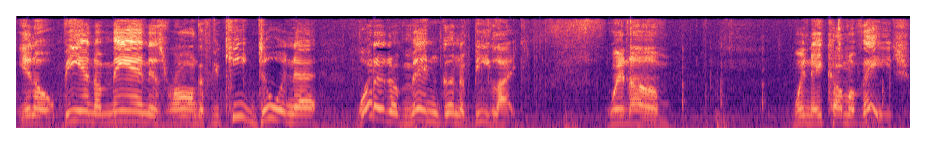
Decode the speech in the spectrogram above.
You know, being a man is wrong. If you keep doing that, what are the men gonna be like when um when they come of age?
